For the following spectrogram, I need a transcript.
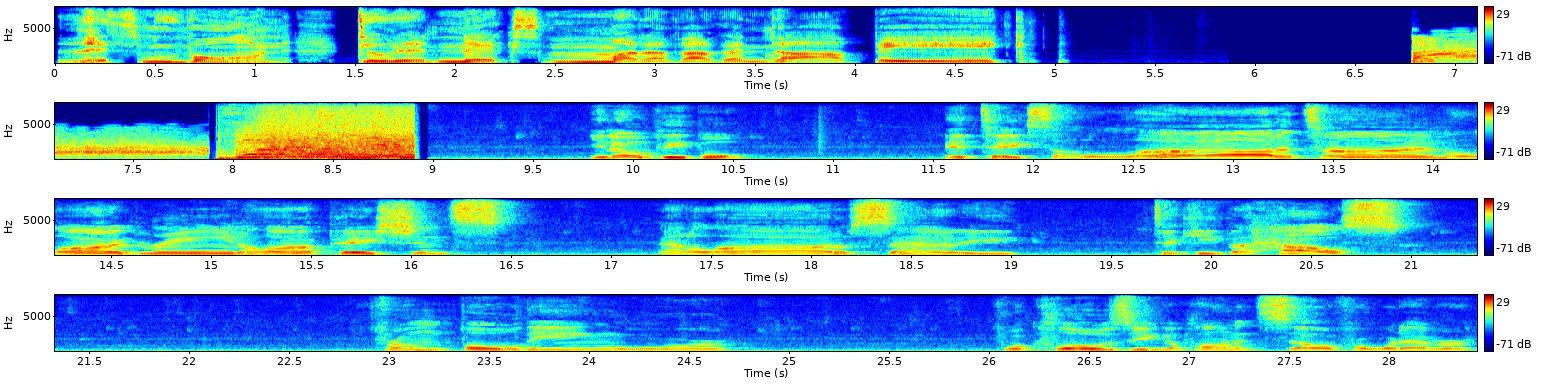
let's move on to the next motherfucking topic. You know, people, it takes a lot of time, a lot of green, a lot of patience, and a lot of sanity to keep a house from folding or foreclosing upon itself or whatever.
